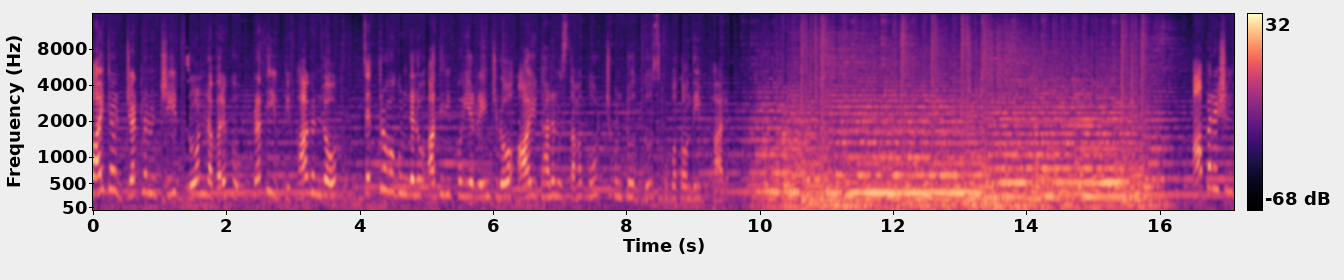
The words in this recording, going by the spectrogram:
ఫైటర్ జట్ల నుంచి డ్రోన్ల వరకు ప్రతి విభాగంలో శత్రువు గుండెలు అదిరిపోయే రేంజ్లో ఆయుధాలను సమకూర్చుకుంటూ దూసుకుపోతోంది భారత్. ఆపరేషన్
